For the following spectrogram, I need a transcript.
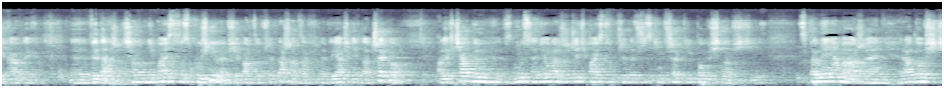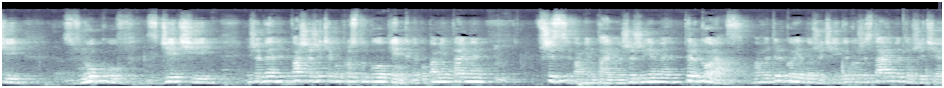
Ciekawych e, wydarzeń. Szanowni Państwo, spóźniłem się bardzo, przepraszam, za chwilę wyjaśnię dlaczego, ale chciałbym w Dniu Seniora życzyć Państwu przede wszystkim wszelkiej pomyślności, spełnienia marzeń, radości z wnuków, z dzieci i żeby Wasze życie po prostu było piękne, bo pamiętajmy, Wszyscy pamiętajmy, że żyjemy tylko raz. Mamy tylko jedno życie i wykorzystajmy to życie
